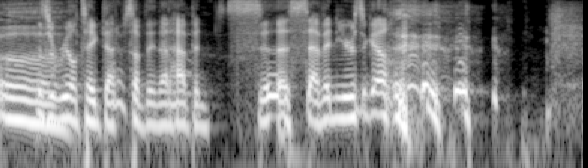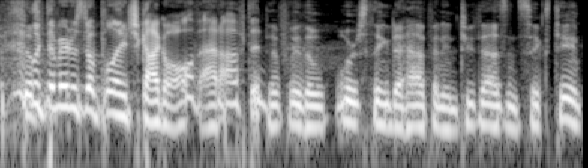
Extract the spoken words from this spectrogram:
It's a real takedown of something that happened s- uh, seven years ago. Look, the Mariners don't play in Chicago all that often. Definitely the worst thing to happen in 2016.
